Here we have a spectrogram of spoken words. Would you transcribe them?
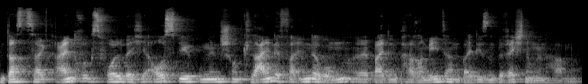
Und das zeigt eindrucksvoll, welche Auswirkungen schon kleine Veränderungen äh, bei den Parametern bei diesen Berechnungen haben.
